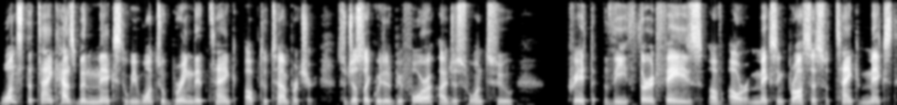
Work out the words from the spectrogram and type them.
Once the tank has been mixed, we want to bring the tank up to temperature. So just like we did before, I just want to create the third phase of our mixing process. So tank mixed.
